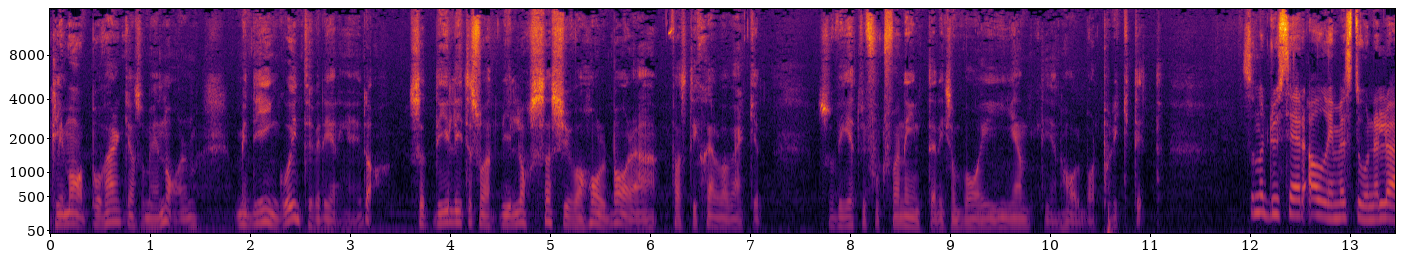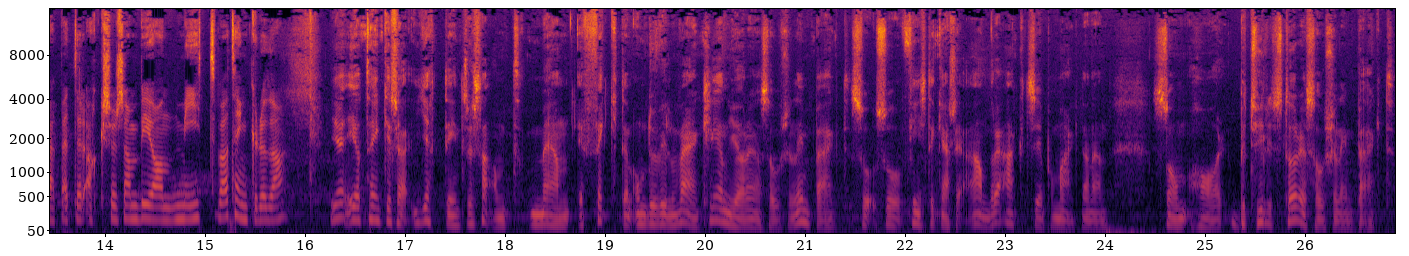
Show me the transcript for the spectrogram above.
klimatpåverkan som är enorm. Men det ingår inte i värderingen idag. Så det är lite så att vi låtsas ju vara hållbara fast i själva verket så vet vi fortfarande inte liksom vad är egentligen hållbart på riktigt. Så när du ser alla investerarna löpa efter aktier som Beyond Meat, vad tänker du då? Jag, jag tänker så här, jätteintressant, men effekten, om du vill verkligen göra en social impact så, så finns det kanske andra aktier på marknaden som har betydligt större social impact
